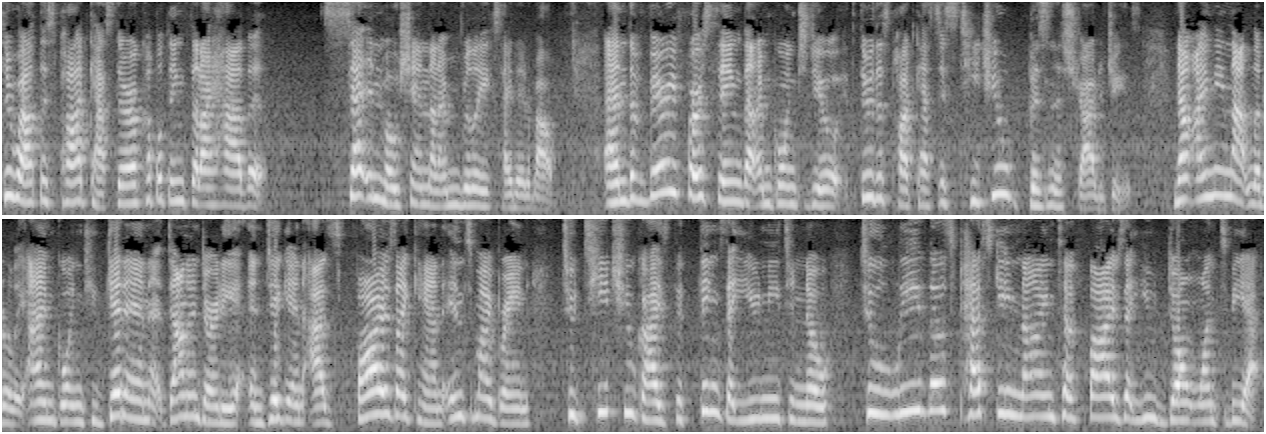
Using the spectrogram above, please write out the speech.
throughout this podcast. There are a couple things that I have set in motion that I'm really excited about. And the very first thing that I'm going to do through this podcast is teach you business strategies. Now, I mean that literally. I'm going to get in down and dirty and dig in as far as I can into my brain to teach you guys the things that you need to know to leave those pesky nine to fives that you don't want to be at.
